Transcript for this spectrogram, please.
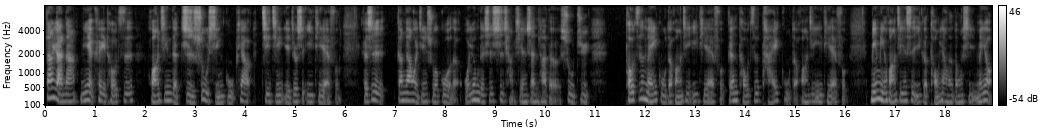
当然呢，你也可以投资黄金的指数型股票基金，也就是 ETF。可是刚刚我已经说过了，我用的是市场先生他的数据。投资美股的黄金 ETF 跟投资台股的黄金 ETF，明明黄金是一个同样的东西，没有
